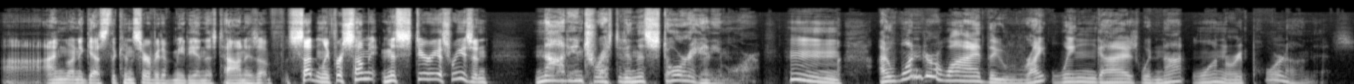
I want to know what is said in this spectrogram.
Uh, I'm going to guess the conservative media in this town is uh, suddenly, for some mysterious reason, not interested in this story anymore. Hmm, I wonder why the right wing guys would not want to report on this.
